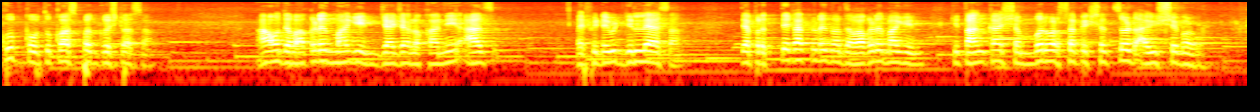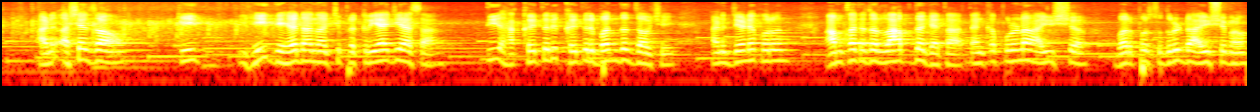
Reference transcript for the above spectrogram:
खूब कौतुकास्पद गोश्ट आसा. हांव देवा कडेन मागीन ज्या ज्या लोकांनी आज एफिडेवीट दिल्ले आसा त्या प्रत्येका कडेन हांव देवा कडेन मागीन की तांकां शंबर वर्सां पेक्षा चड आयुश्य मेळूं. आनी अशें जावं की ही देहदानाची प्रक्रिया जी आसा ती खंय तरी खंय तरी बंदच जावची. आनी जेणे करून आमकां ताचो लाभ न घेता तांकां पूर्ण आयुश्य भरपूर सुदृढ आयुश्य मेळूं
